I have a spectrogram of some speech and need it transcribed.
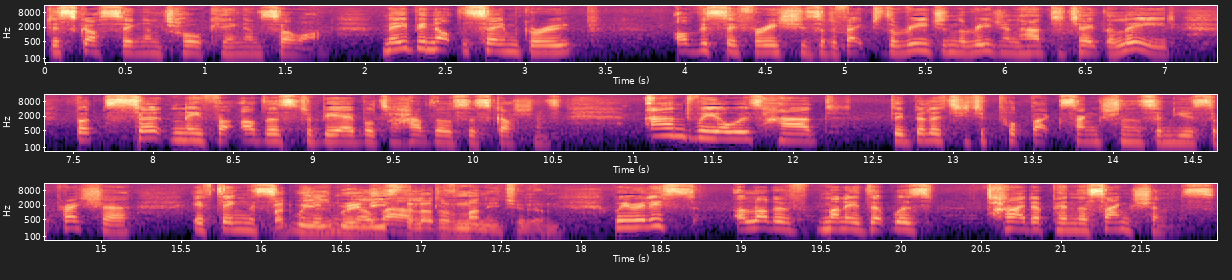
discussing and talking and so on. Maybe not the same group, obviously for issues that affected the region, the region had to take the lead, but certainly for others to be able to have those discussions. And we always had the ability to put back sanctions and use the pressure if things. But we released well. a lot of money to them. We released a lot of money that was tied up in the sanctions.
